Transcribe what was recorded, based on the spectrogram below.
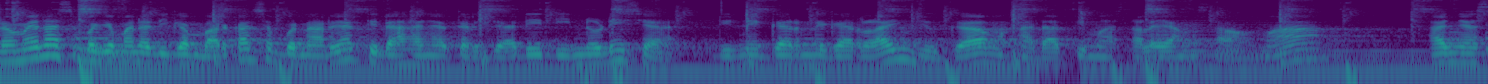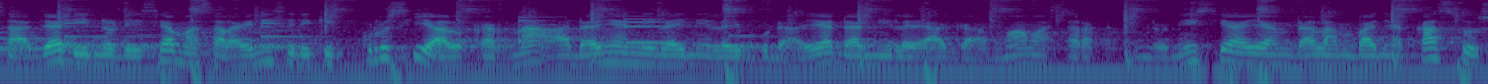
Fenomena sebagaimana digambarkan sebenarnya tidak hanya terjadi di Indonesia, di negara-negara lain juga menghadapi masalah yang sama. Hanya saja di Indonesia masalah ini sedikit krusial karena adanya nilai-nilai budaya dan nilai agama masyarakat Indonesia yang dalam banyak kasus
